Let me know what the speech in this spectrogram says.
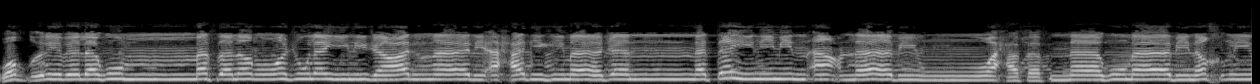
واضرب لهم مثلا الرجلين جعلنا لأحدهما جنتين من أعناب وحففناهما بنخل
